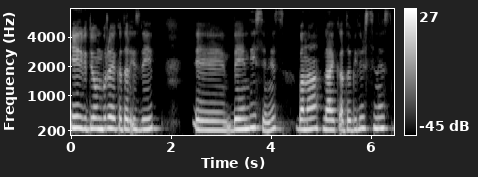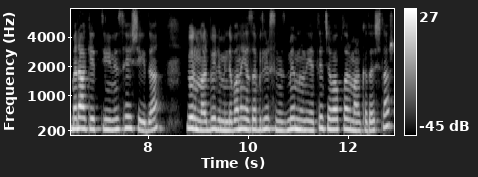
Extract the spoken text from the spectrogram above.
Eğer videomu buraya kadar izleyip e, beğendiyseniz bana like atabilirsiniz. Merak ettiğiniz her şeyi de yorumlar bölümünde bana yazabilirsiniz. Memnuniyetle cevaplarım arkadaşlar.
